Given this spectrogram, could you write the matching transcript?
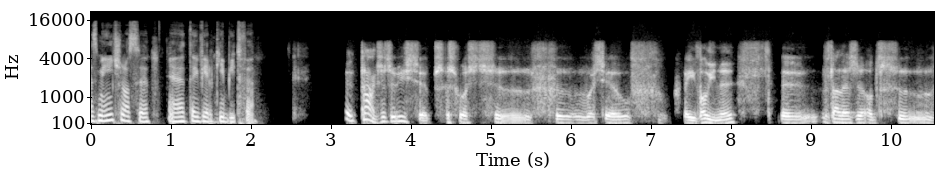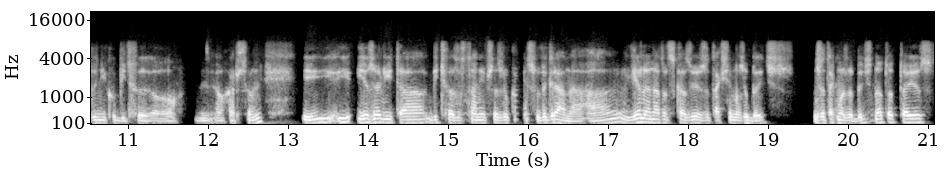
zmienić losy tej wielkiej bitwy. Tak, rzeczywiście. Przyszłość e, właściwie tej wojny e, zależy od wyniku bitwy o, o Hersoń. I jeżeli ta bitwa zostanie przez Ukraińców wygrana, a wiele na to wskazuje, że tak się może być, że tak może być, no to to jest,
